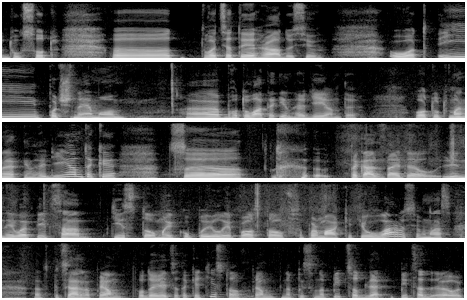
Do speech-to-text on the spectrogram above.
220 градусів. От, і почнемо е, готувати інгредієнти. От тут в мене інгредієнтики. Це така, знаєте, лінива піца. Тісто ми купили просто в супермаркеті у Варусі в нас. Е, Спеціально прям подається таке тісто, прям написано піца для піца, е, ой,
